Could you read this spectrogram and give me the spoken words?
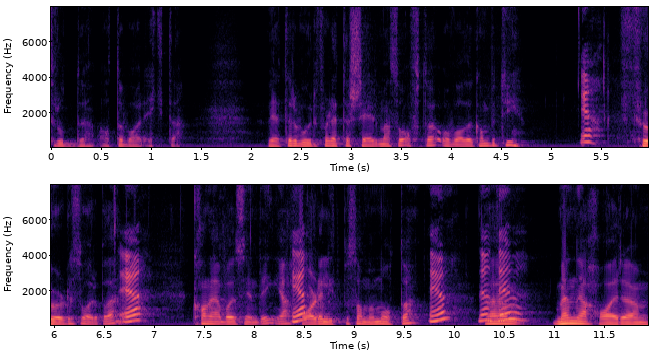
trodde at det var ekte. Vet dere hvorfor dette skjer meg så ofte, og hva det kan bety? Ja. Før du svarer på det, Ja. kan jeg bare si en ting. Jeg Ja. har det litt på samme måte. ja. Det er det. Eh, Men jeg har eh,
